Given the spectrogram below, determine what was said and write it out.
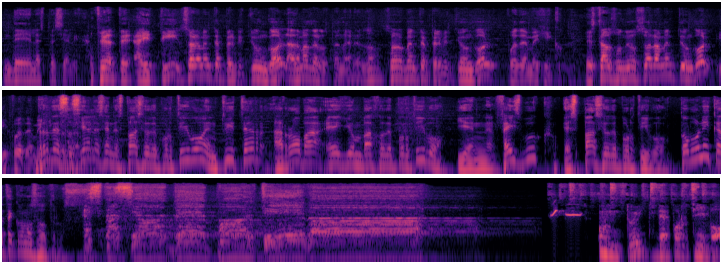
de la especialidad. Fíjate, Haití solamente permitió un gol, además de los penales, ¿no? Solamente permitió un gol, fue de México. Estados Unidos solamente un gol y fue de México. Redes sociales en Espacio Deportivo, en Twitter, arroba e-bajo deportivo. Y en Facebook, Espacio Deportivo. Comunícate con nosotros. Espacio Deportivo. Un tuit deportivo.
